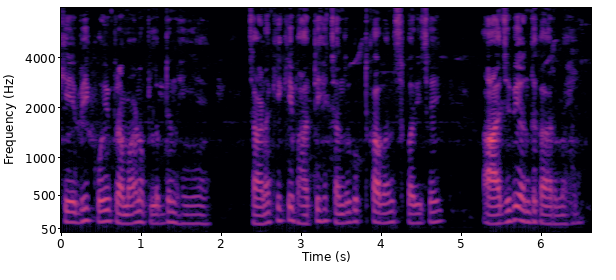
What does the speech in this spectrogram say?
के भी कोई प्रमाण उपलब्ध नहीं है। चाणक्य की भांति ही चंद्रगुप्त का वंश परिचय आज भी अंधकार में है।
